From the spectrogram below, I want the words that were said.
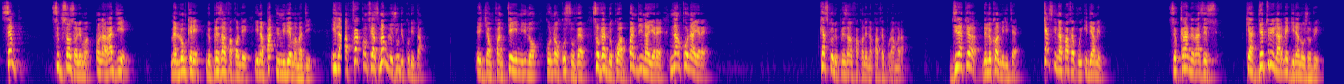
Simple. Soupçon seulement. On l'a radié. Mais Lonkere, le président Fakonde, il n'a pas humilié Mamadi. Il a fait confiance même le jour du coup d'État. Et Djamfante Nilo, qu'on sauveur. Sauveur de quoi? Bandit naïre, narco naïre. Qu'est-ce que le président Fakonde n'a pas fait pour Amara? Directeur de l'école militaire. Qu'est-ce qu'il n'a pas fait pour Idi Amin? Ce crâne rasé qui a détruit l'armée guinéenne aujourd'hui,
